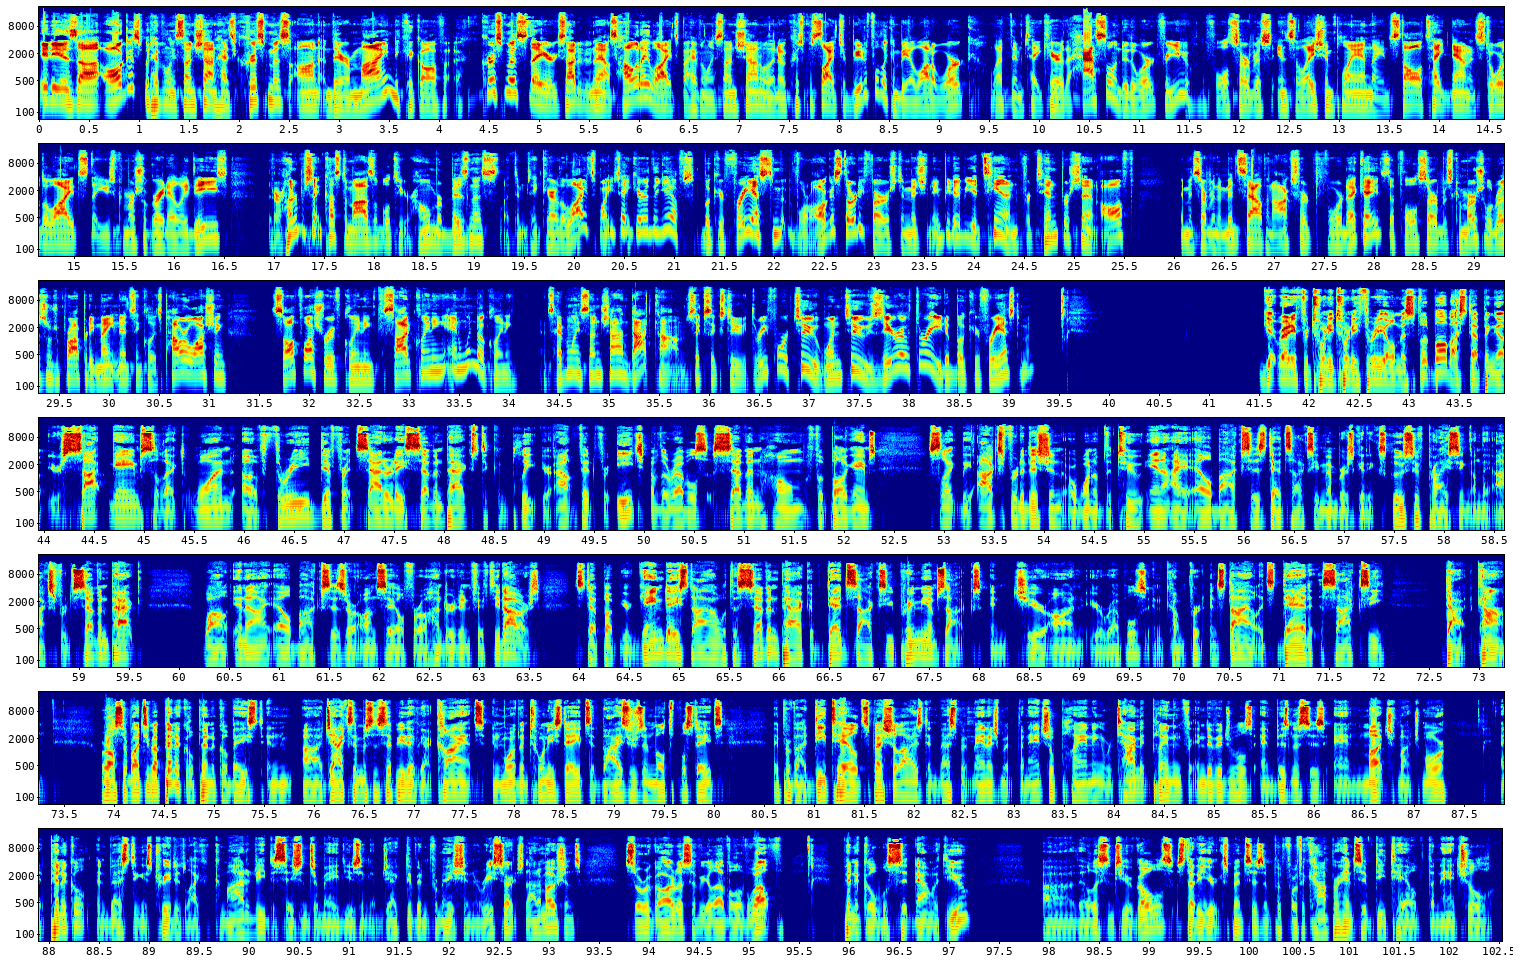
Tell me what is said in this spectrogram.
It is uh, August, but Heavenly Sunshine has Christmas on their mind. To kick off Christmas, they are excited to announce Holiday Lights by Heavenly Sunshine. When they know Christmas lights are beautiful, they can be a lot of work. Let them take care of the hassle and do the work for you. The full service installation plan, they install, take down, and store the lights. They use commercial grade LEDs that are 100% customizable to your home or business. Let them take care of the lights while you take care of the gifts. Book your free estimate before August 31st and mention MPW10 for 10% off. They've been serving the Mid South and Oxford for four decades. The full service commercial and residential property maintenance includes power washing, soft wash roof cleaning, facade cleaning, and window cleaning. That's heavenlysunshine.com, 662 342 1203 to book your free estimate. Get ready for 2023 Ole Miss football by stepping up your sock game. Select one of three different Saturday seven packs to complete your outfit for each of the Rebels' seven home football games. Select the Oxford edition or one of the two NIL boxes. Dead Soxy members get exclusive pricing on the Oxford seven pack, while NIL boxes are on sale for $150. Step up your game day style with a seven pack of Dead Soxy premium socks and cheer on your Rebels in comfort and style. It's deadsoxy.com. We're also brought to you by Pinnacle. Pinnacle based in uh, Jackson, Mississippi. They've got clients in more than 20 states, advisors in multiple states. They provide detailed, specialized investment management, financial planning, retirement planning for individuals and businesses, and much, much more. At Pinnacle, investing is treated like a commodity. Decisions are made using objective information and research, not emotions. So, regardless of your level of wealth, Pinnacle will sit down with you. Uh, they'll listen to your goals, study your expenses, and put forth a comprehensive, detailed financial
